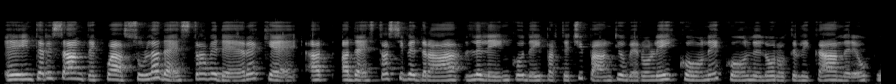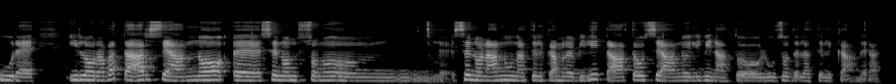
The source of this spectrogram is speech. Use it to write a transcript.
È interessante qua sulla destra vedere che a, a destra si vedrà l'elenco dei partecipanti, ovvero le icone con le loro telecamere oppure il loro avatar se, hanno, eh, se, non, sono, se non hanno una telecamera abilitata o se hanno eliminato l'uso della telecamera.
